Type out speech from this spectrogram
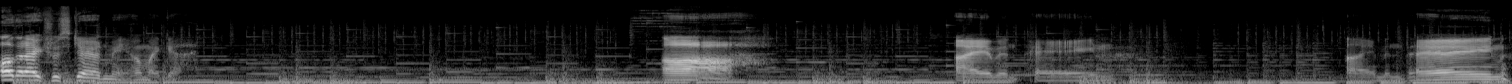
Oh, that actually scared me. Oh my god. Ah. I am in pain. I am in pain.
